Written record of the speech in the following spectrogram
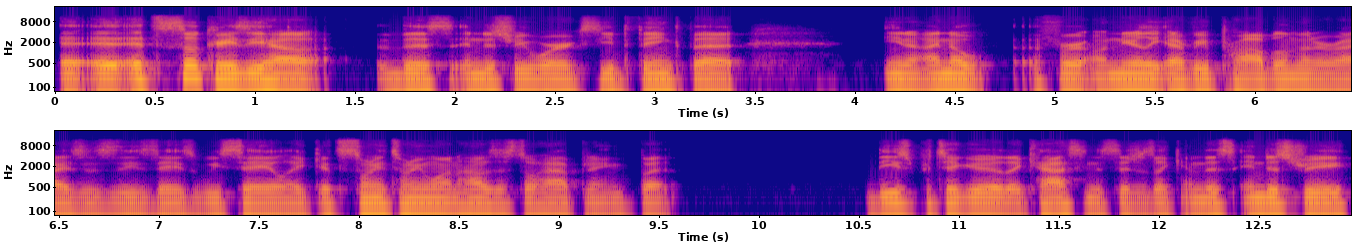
it's so crazy how this industry works. You'd think that, you know, I know for nearly every problem that arises these days, we say like, it's 2021, how is this still happening? But these particular like casting decisions, like in this industry,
